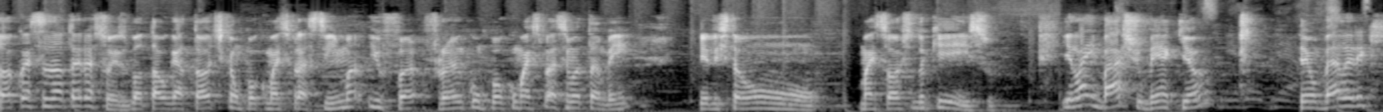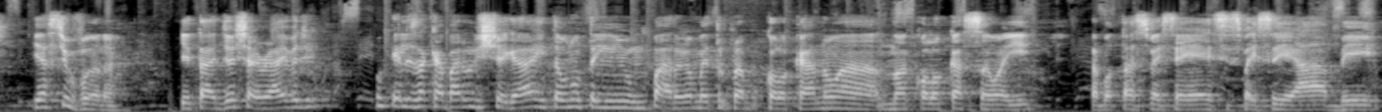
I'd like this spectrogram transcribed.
só com essas alterações. Botar o Gatótica um pouco mais para cima e o Franco um pouco mais para cima também. Eles estão mais fortes do que isso. E lá embaixo, bem aqui, ó, tem o Belleric e a Silvana que tá Just Arrived, porque eles acabaram de chegar, então não tem um parâmetro para colocar numa, numa colocação aí, para botar se vai ser S, se vai ser A, B.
